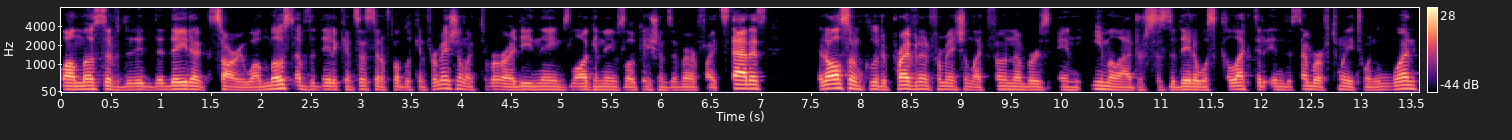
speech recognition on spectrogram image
While most of the, the, data, sorry, while most of the data consisted of public information like Twitter ID names, login names, locations, and verified status, it also included private information like phone numbers and email addresses. The data was collected in December of 2021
